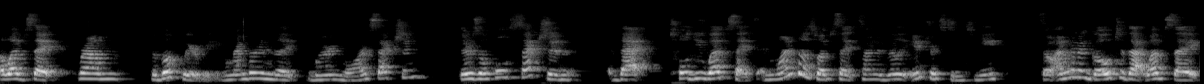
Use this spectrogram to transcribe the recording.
a website from the book we were reading. Remember in the Learn More section? There's a whole section that told you websites. And one of those websites sounded really interesting to me. So I'm going to go to that website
